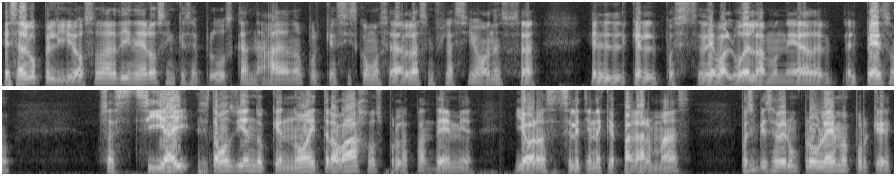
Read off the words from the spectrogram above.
Es algo peligroso dar dinero sin que se produzca nada, ¿no? Porque así es como se dan las inflaciones, o sea, el que el, pues se devalúe la moneda del, el peso. O sea, si hay, si estamos viendo que no hay trabajos por la pandemia y ahora se le tiene que pagar más, pues empieza a haber un problema porque,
